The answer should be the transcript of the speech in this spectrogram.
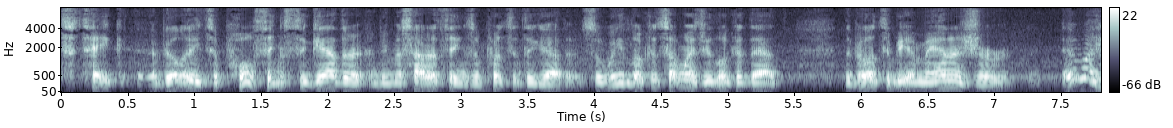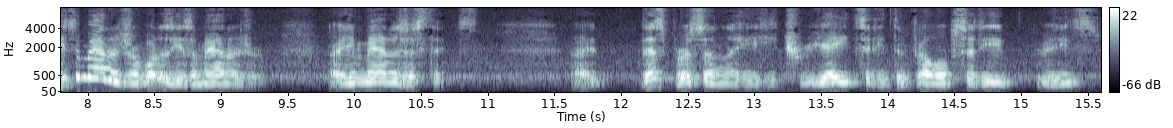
to take ability to pull things together and be masada things and put it together. So we look at some ways we look at that the ability to be a manager. Eh, he's a manager. What is he? He's a manager. Right? He manages things. Right? This person, he, he creates and he develops it. He he's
